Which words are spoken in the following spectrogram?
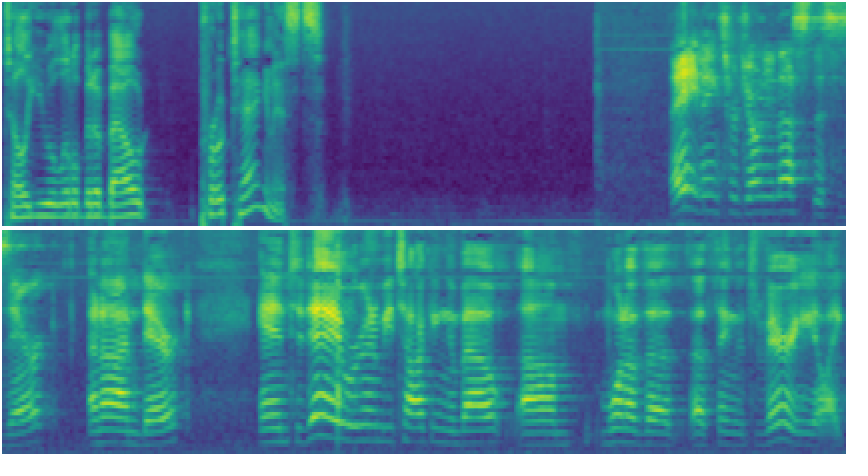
tell you a little bit about protagonists. Hey, thanks for joining us. This is Eric. and I'm Derek. And today we're going to be talking about um, one of the a thing that's very like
